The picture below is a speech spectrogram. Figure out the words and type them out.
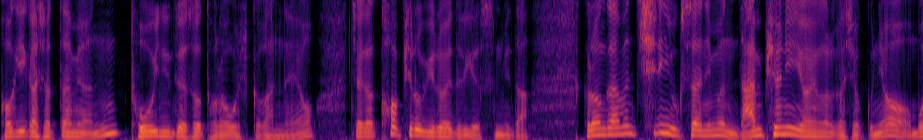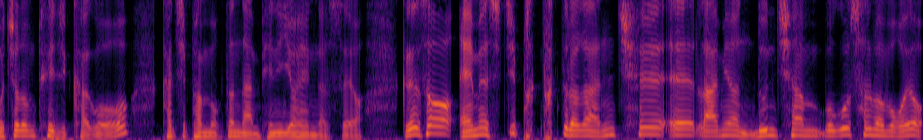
거기 가셨다면 도인이 돼서 돌아오실 것 같네요. 제가 커피로 위로해 드리겠습니다. 그런가 하면 7264님은 남편이 여행을 가셨군요. 모처럼 퇴직하고 같이 밥 먹던 남편이 여행 갔어요. 그래서 MSG 팍팍 들어간 최애 라면 눈치 안 보고 삶아 먹어요.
